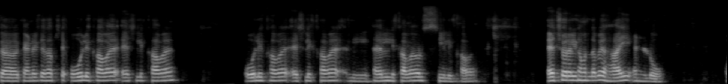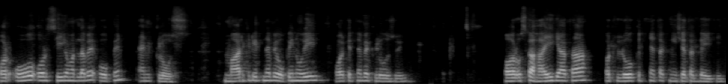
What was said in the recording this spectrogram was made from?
कैंडल के हिसाब से ओ लिखा हुआ है एच लिखा हुआ है ओ लिखा हुआ है एच लिखा हुआ है एल लिखा हुआ है और सी लिखा हुआ है। एच और एल का मतलब है हाई एंड लो और ओ और सी का मतलब है ओपन एंड क्लोज मार्केट कितने पे ओपन हुई और कितने पे क्लोज हुई। और उसका हाई क्या था और लो कितने तक नीचे तक गई थी।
